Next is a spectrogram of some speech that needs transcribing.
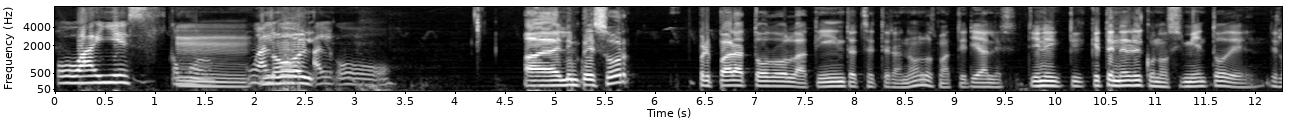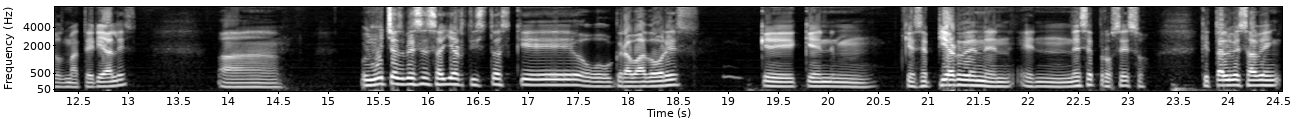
¿O ahí es como mm, algo, algo... Ah, el impresor prepara todo, la tinta, etcétera, ¿no? Los materiales. Tiene que, tener el conocimiento de, los materiales. Ah, pues muchas veces hay artistas que, o grabadores que, que, se pierden en, en, ese proceso, que tal vez saben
